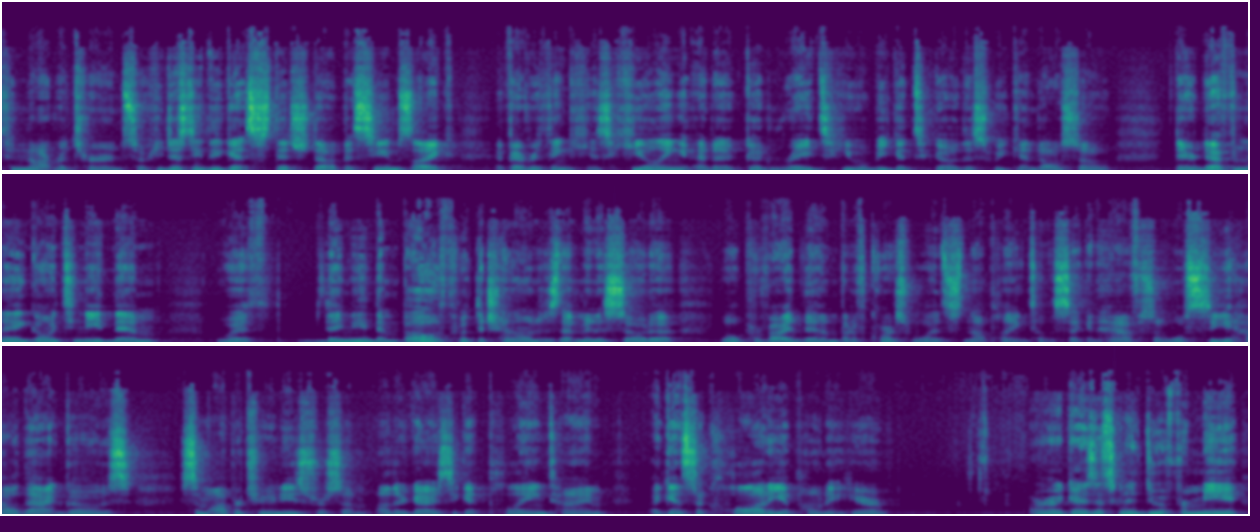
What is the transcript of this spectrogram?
to not return. So he just needs to get stitched up. It seems like if everything is healing at a good rate, he will be good to go this weekend. Also, they're definitely going to need them with they need them both with the challenges that Minnesota will provide them. But of course, Woods not playing until the second half, so we'll see how that goes. Some opportunities for some other guys to get playing time against a quality opponent here. All right, guys, that's going to do it for me.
